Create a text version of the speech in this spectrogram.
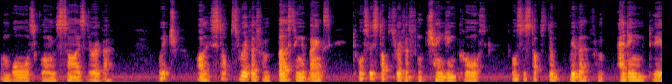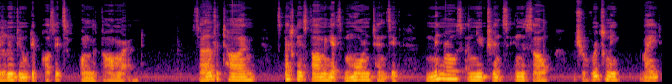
and walls along the sides of the river, which, it stops the river from bursting the banks, it also stops the river from changing course, it also stops the river from adding to the alluvial deposits on the farmland. So over time, especially as farming gets more intensive, minerals and nutrients in the soil, which originally made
